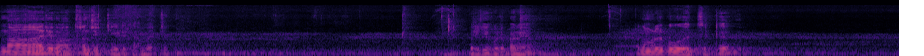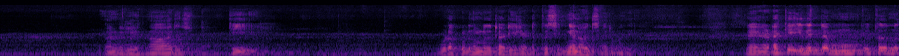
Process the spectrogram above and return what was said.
നാര് മാത്രം ചുറ്റിയെടുക്കാൻ പറ്റും. ഒരിക്കൽ കൂടി പറയാം. നമ്മളൊരു പൂ വെച്ചിട്ട് കണ്ടില്ലേ? നാല് ചുറ്റി. ഇവിടെ കൂടി നമ്മൾ അടിയിലെടുത്ത് ഇങ്ങനെ വെച്ചാൽ മതി. പിന്നെ ഇടയ്ക്ക് ഇതിന്റെ മുമ്പ് ഇതൊന്ന്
